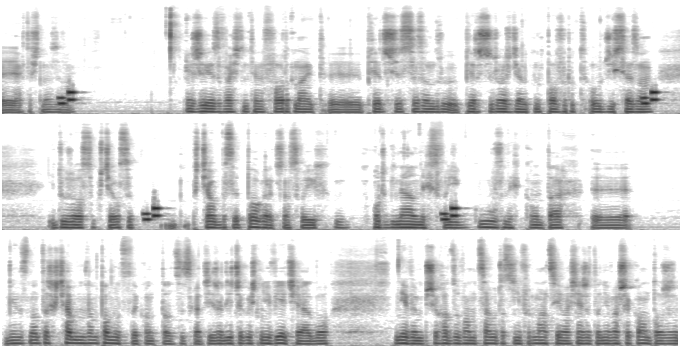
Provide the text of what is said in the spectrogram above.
y, jak to się nazywa, że jest właśnie ten Fortnite, pierwszy sezon, pierwszy rozdział, ten powrót OG sezon i dużo osób chciało sobie, chciałoby sobie pograć na swoich oryginalnych, swoich głównych kontach, y, więc no też chciałbym Wam pomóc te konta odzyskać. Jeżeli czegoś nie wiecie albo nie wiem, przychodzą Wam cały czas informacje właśnie, że to nie Wasze konto, że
